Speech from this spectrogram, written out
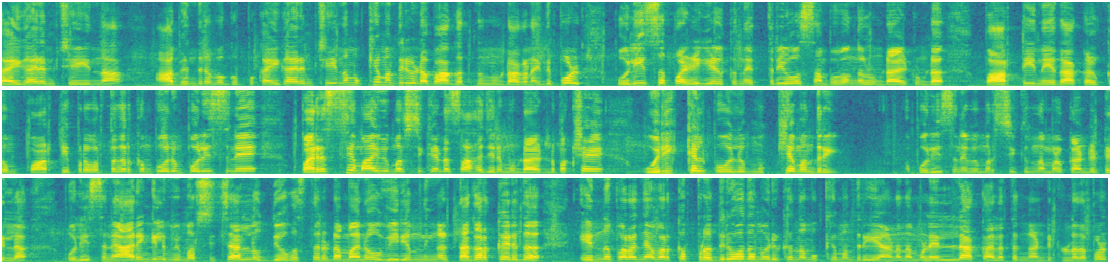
കൈകാര്യം ചെയ്യുന്ന ആഭ്യന്തര വകുപ്പ് കൈകാര്യം ചെയ്യുന്ന മുഖ്യമന്ത്രിയുടെ ഭാഗത്തു നിന്നുണ്ടാകണം. ഇതിപ്പോൾ പോലീസ് പഴി കേൾക്കുന്ന എത്രയോ സംഭവങ്ങൾ ഉണ്ടായിട്ടുണ്ട്. പാർട്ടി നേതാക്കൾക്കും പാർട്ടി പ്രവർത്തകർക്കും പോലും പോലീസിനെ പരസ്യമായി വിമർശിക്കേണ്ട സാഹചര്യം ഉണ്ടായിട്ടുണ്ട്. പക്ഷേ ഒരിക്കൽ പോലും മുഖ്യമന്ത്രി പോലീസിനെ വിമർശിക്കുന്നത് നമ്മൾ കണ്ടിട്ടില്ല. പോലീസിനെ ആരെങ്കിലും വിമർശിച്ചാൽ ഉദ്യോഗസ്ഥരുടെ മനോവീര്യം നിങ്ങൾ തകർക്കരുത് എന്ന് പറഞ്ഞ് അവർക്ക് പ്രതിരോധമൊരുക്കുന്ന മുഖ്യമന്ത്രിയാണ് നമ്മൾ എല്ലാ കാലത്തും കണ്ടിട്ടുള്ളത്. അപ്പോൾ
